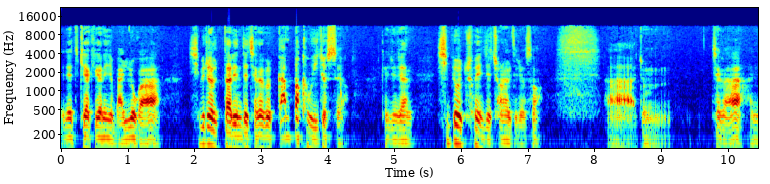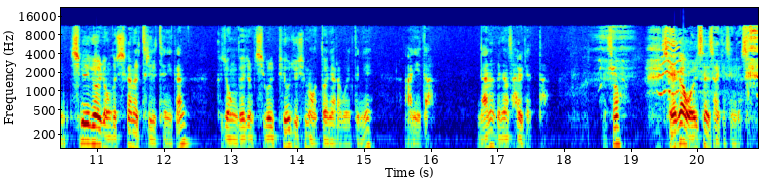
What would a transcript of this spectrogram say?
이제 계약 기간이 이제 만료가 11월 달인데 제가 그걸 깜빡하고 잊었어요. 그래서 이제 한 12월 초에 이제 전화를 드려서 아, 좀 제가 한 11개월 정도 시간을 드릴 테니까 그 정도에 좀 집을 비워주시면 어떠냐라고 했더니 아니다. 나는 그냥 살겠다. 그래서 제가 월세를 살게 생겼습니다.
